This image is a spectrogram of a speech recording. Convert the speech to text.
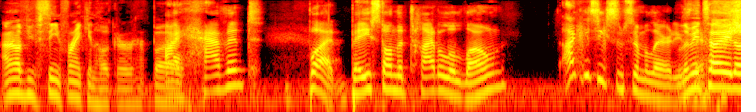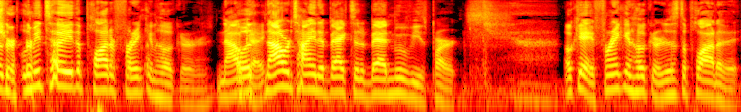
I don't know if you've seen Frankenhooker, but I haven't, but based on the title alone, I can see some similarities. Let me there, tell you. The, sure. Let me tell you the plot of Frankenhooker. Now, Okay. now we're tying it back to the bad movies part. Okay, Frankenhooker. This is the plot of it.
